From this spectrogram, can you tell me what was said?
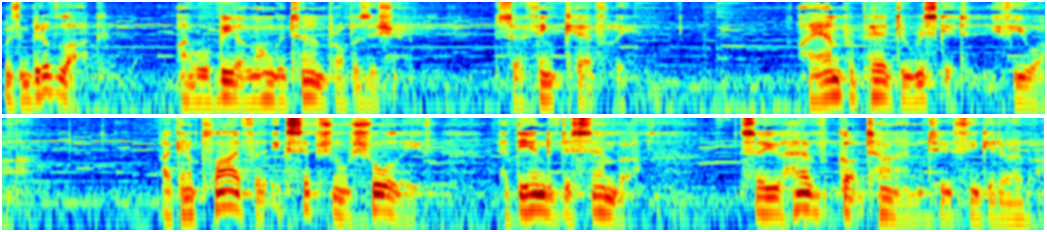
With a bit of luck, I will be a longer term proposition, so think carefully. I am prepared to risk it if you are. I can apply for exceptional shore leave at the end of December, so you have got time to think it over.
